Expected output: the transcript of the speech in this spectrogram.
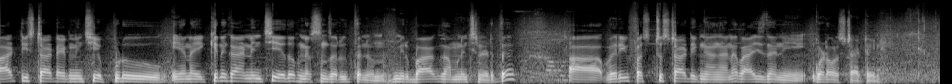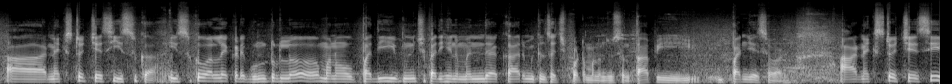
పార్టీ స్టార్ట్ అయిన నుంచి ఎప్పుడు ఈయన ఎక్కిన కాడి నుంచి ఏదో ఒక నిరసన జరుగుతూనే ఉంది. మీరు బాగా గమనించినట్టే వెరీ ఫస్ట్ స్టార్టింగ్ కాగానే రాజధాని గొడవలు స్టార్ట్ అయినాయి. నెక్స్ట్ వచ్చేసి ఇసుక. ఇసుక వల్ల ఇక్కడ గుంటూరులో మనం పది నుంచి పదిహేను మంది కార్మికులు చచ్చిపోవటం మనం చూసాం. తాపి పని చేసేవాడు. ఆ నెక్స్ట్ వచ్చేసి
